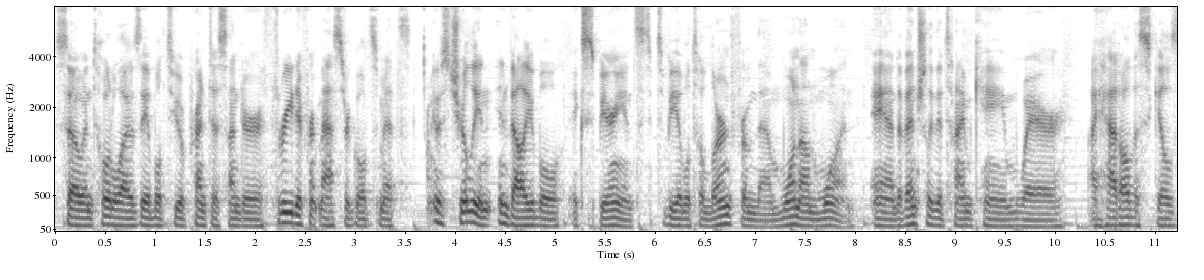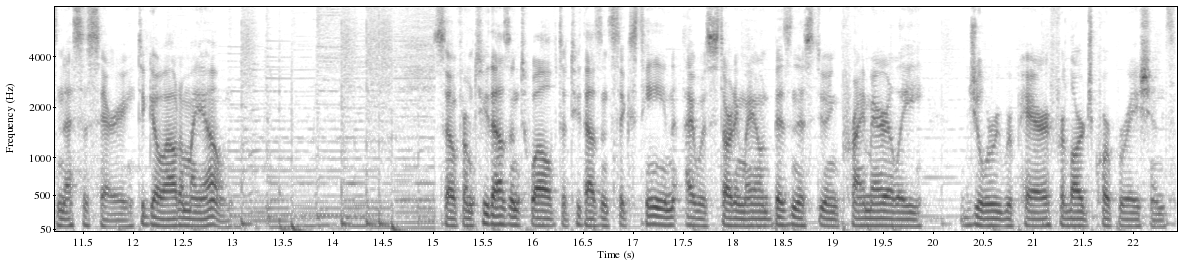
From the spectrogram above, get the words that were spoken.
So in total, I was able to apprentice under three different master goldsmiths. It was truly an invaluable experience to be able to learn from them one on one. And eventually, the time came where I had all the skills necessary to go out on my own. So from 2012 to 2016, I was starting my own business doing primarily jewelry repair for large corporations.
